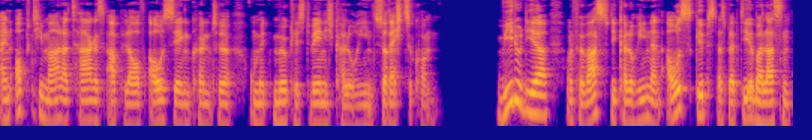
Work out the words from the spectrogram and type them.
ein optimaler Tagesablauf aussehen könnte, um mit möglichst wenig Kalorien zurechtzukommen. Wie du dir und für was du die Kalorien dann ausgibst, das bleibt dir überlassen.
